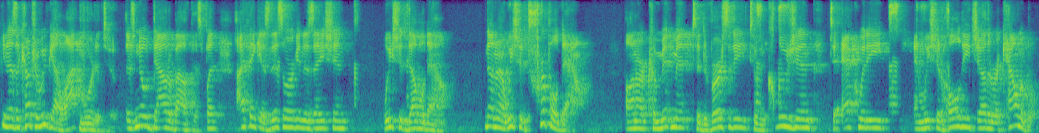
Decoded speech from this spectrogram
you know, as a country, we've got a lot more to do. There's no doubt about this. But I think as this organization, we should double down. No, no, no, we should triple down on our commitment to diversity, to inclusion, to equity, and we should hold each other accountable.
